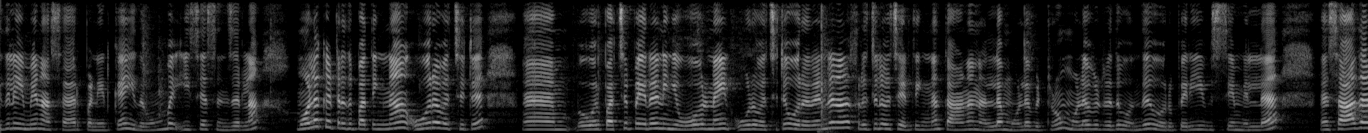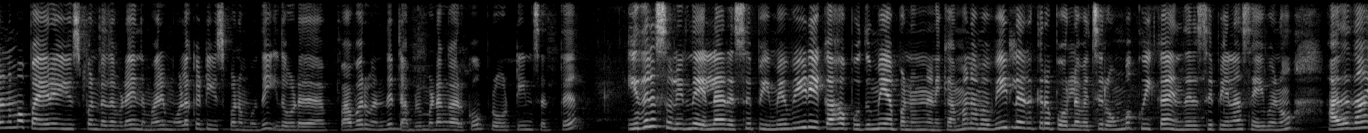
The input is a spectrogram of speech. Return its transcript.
இதுலேயுமே நான் ஷேர் பண்ணியிருக்கேன். இது ரொம்ப ஈஸியாக செஞ்சிடலாம். முளை கட்டுறது பார்த்திங்கன்னா ஊற வச்சுட்டு ஒரு பச்சை பயிரை நீங்கள் ஓவர் நைட் ஊற வச்சுட்டு ஒரு ரெண்டு நாள் ஃப்ரிட்ஜில் வச்சு எடுத்திங்கன்னா தானாக நல்லா முளை விட்டுரும். முளை விடுறது வந்து ஒரு பெரிய விஷயம் இல்லை. சாதாரணமாக பயிரை யூஸ் பண்ணுறதை விட இந்த மாதிரி முளைக்கட்டி யூஸ் பண்ணும்போது இதோட பவர் வந்து டபுள் மடங்காக இருக்கும். ப்ரோட்டீன் சத்து. இதில் சொல்லியிருந்த எல்லா ரெசிபியுமே வீடியோக்காக புதுமையாக பண்ணணும்னு நினைக்காம நம்ம வீட்டில் இருக்கிற பொருளை வச்சு ரொம்ப குயிக்காக எந்த ரெசிபியெல்லாம் செய்வணும் அதை தான்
